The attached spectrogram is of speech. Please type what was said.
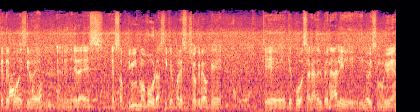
¿Qué te puedo decir de él? Era- es, es optimismo puro, así que por eso yo creo que, que, que pudo sacar el penal y, y lo hizo muy bien.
